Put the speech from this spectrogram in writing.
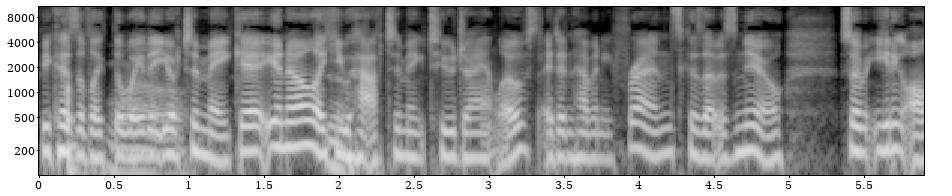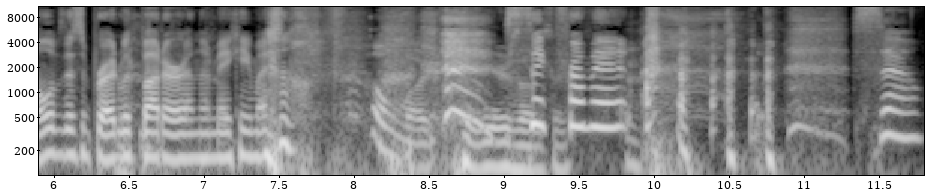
because of like the way that you have to make it. You know, like you have to make two giant loaves. I didn't have any friends because that was new, so I'm eating all of this bread with butter and then making myself Oh my! You're so sick sick. from it. so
